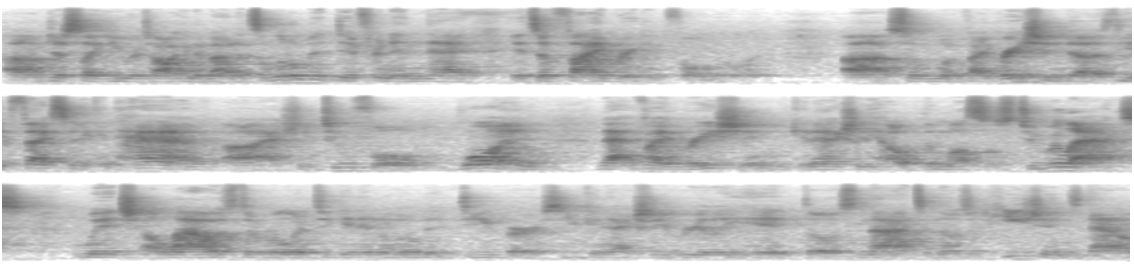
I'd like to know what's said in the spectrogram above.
Um, just like you were talking about, it's a little bit different in that it's a vibrating foam roller. Uh, so what vibration does, the effects that it can have, uh, actually twofold. One, that vibration can actually help the muscles to relax, which allows the roller to get in a little bit deeper. So you can actually really knots and those adhesions down,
